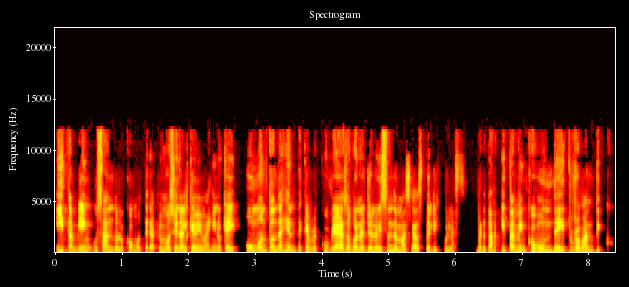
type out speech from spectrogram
y también usándolo como terapia emocional, que me imagino que hay un montón de gente que recurre a eso. Bueno, yo lo hice en demasiadas películas, ¿verdad? Y también como un date romántico.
